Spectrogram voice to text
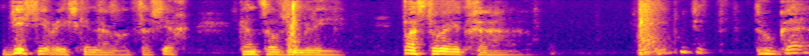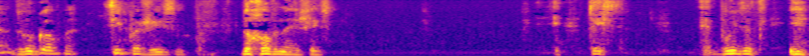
Весь еврейский народ со всех концов земли построит храм. И будет другая, другого типа жизни, духовная жизнь. То есть э, будет и,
